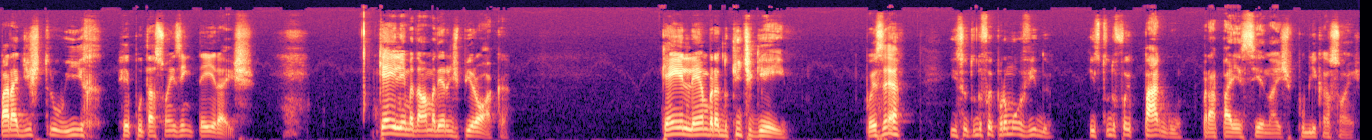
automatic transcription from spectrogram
para destruir reputações inteiras. Quem lembra da mamadeira de piroca? Quem lembra do kit gay? Pois é, isso tudo foi promovido. Isso tudo foi pago para aparecer nas publicações.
